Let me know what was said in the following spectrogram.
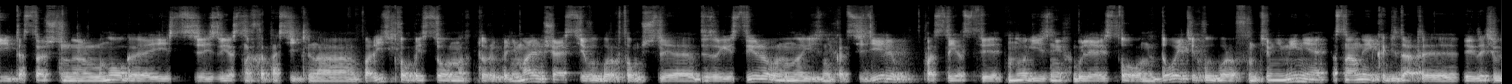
и достаточно много есть известных относительно политиков оппозиционных, которые принимали участие в выборах, в том числе зарегистрированы, многие из них отсидели впоследствии, многие из них были арестованы до этих выборов, но тем не менее основные кандидаты перед этими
